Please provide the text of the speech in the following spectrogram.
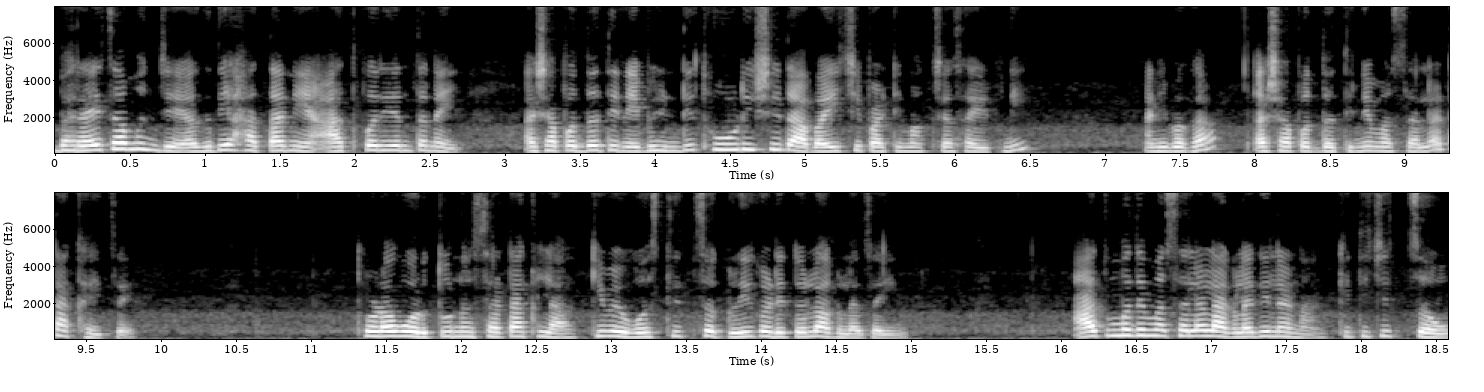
भरायचा म्हणजे अगदी हाताने आतपर्यंत नाही अशा पद्धतीने भेंडी थोडीशी दाबायची पाठीमागच्या साईडनी आणि बघा अशा पद्धतीने मसाला टाकायचा आहे थोडा वरतून असा टाकला की व्यवस्थित सगळीकडे तो लागला जाईल. आतमध्ये मसाला लागला गेला ना की तिची चव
